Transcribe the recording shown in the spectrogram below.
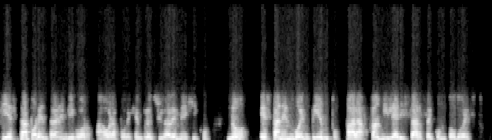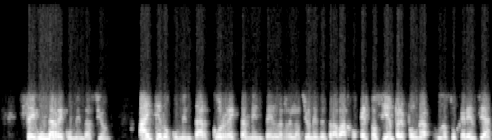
Si está por entrar en vigor ahora, por ejemplo, en Ciudad de México, no, están en buen tiempo para familiarizarse con todo esto. Segunda recomendación, hay que documentar correctamente las relaciones de trabajo. Esto siempre fue una, una sugerencia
